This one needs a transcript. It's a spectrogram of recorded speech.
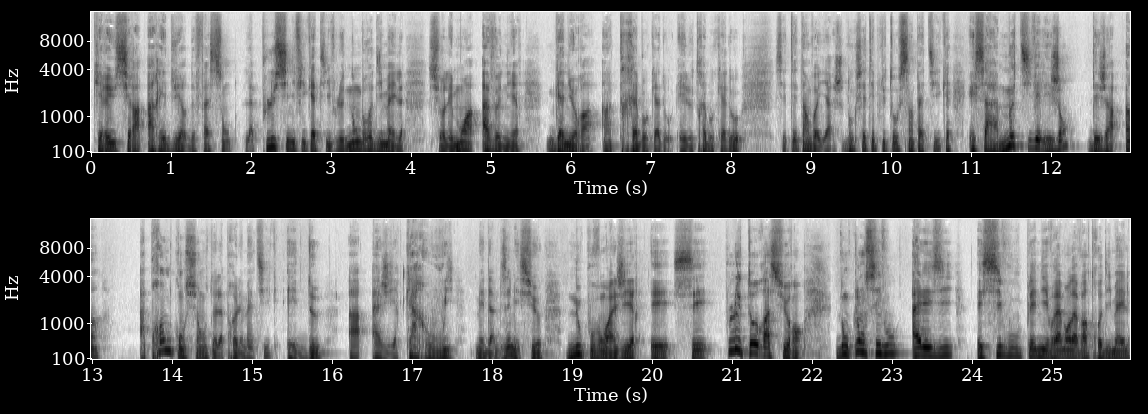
qui réussira à réduire de façon la plus significative le nombre d'emails sur les mois à venir gagnera un très beau cadeau. Et le très beau cadeau, c'était un voyage. Donc c'était plutôt sympathique, et ça a motivé les gens, déjà, un, à prendre conscience de la problématique, et deux, à agir. Car oui, mesdames et messieurs, nous pouvons agir, et c'est plutôt rassurant. Donc lancez-vous, allez-y, et si vous vous plaignez vraiment d'avoir trop d'emails,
